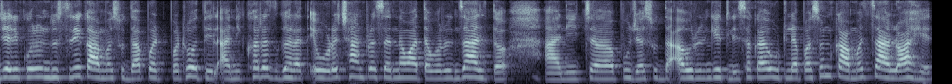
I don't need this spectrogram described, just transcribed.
जेणेकरून दुसरी कामंसुद्धा पटपट होतील आणि खरंच घरात एवढं छान प्रसन्न वातावरण झालं आणि च पूजासुद्धा आवरून घेतली. सकाळी उठल्यापासून कामच चालू आहेत.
